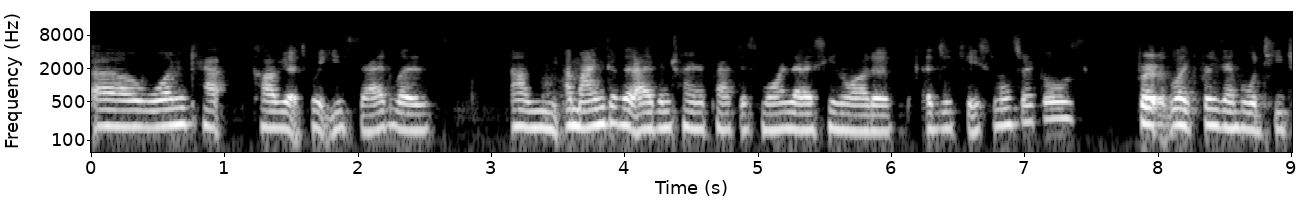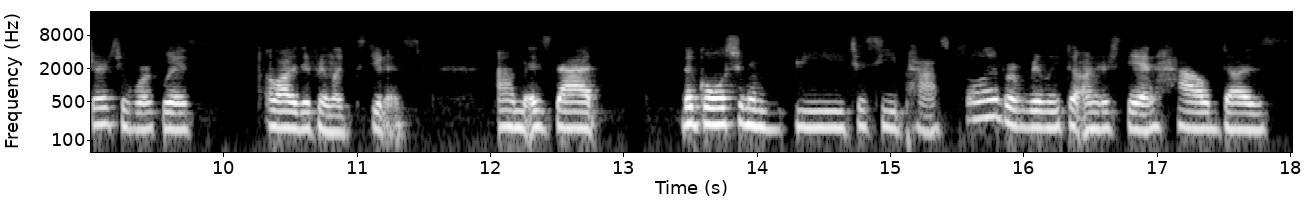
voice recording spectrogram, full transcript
uh, one ca- caveat to what you said was um, a mindset that i've been trying to practice more and that i've seen a lot of educational circles for like for example with teachers who work with a lot of different like students um, is that the goal shouldn't be to see past color but really to understand how does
